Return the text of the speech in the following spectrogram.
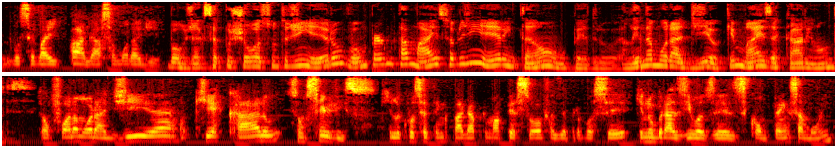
você vai pagar a sua moradia. Bom, já que você puxou o assunto dinheiro, vamos perguntar mais sobre dinheiro então, Pedro. Além da moradia, o que mais é caro em Londres? Então, fora a moradia, o que é caro são serviços. Aquilo que você tem que pagar para uma pessoa fazer para você, que no Brasil às vezes compensa muito.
